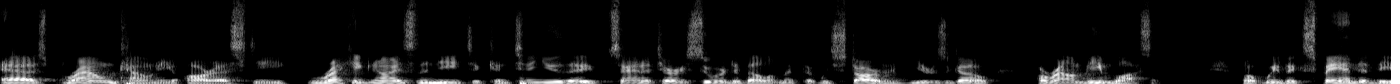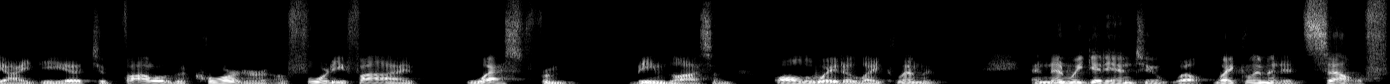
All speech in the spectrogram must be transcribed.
as Brown County RSD, recognize the need to continue the sanitary sewer development that we started years ago around Bean Blossom. But we've expanded the idea to follow the corridor of 45 west from Bean Blossom all the way to Lake Lemon. And then we get into, well, Lake Lemon itself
